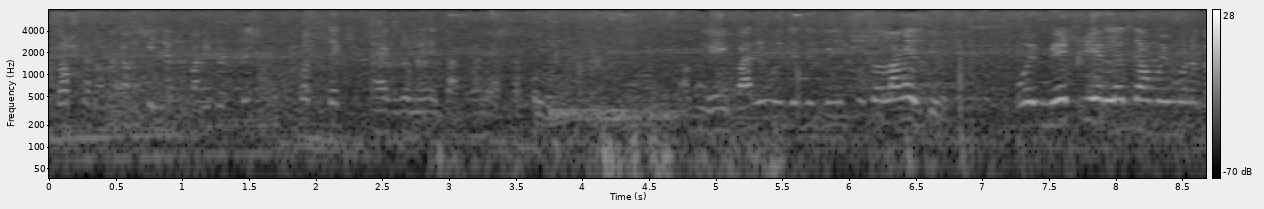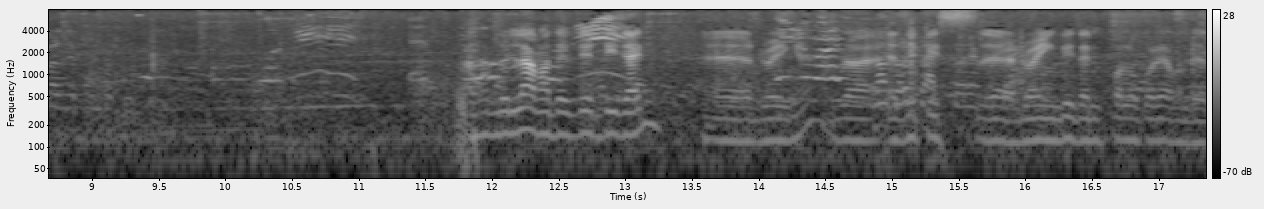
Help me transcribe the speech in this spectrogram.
তারা দশ কাঠা দাম কিনে একটা বাড়ি করছে প্রত্যেক একজনের টাকায় একটা করব এবং এই বাড়ির মধ্যে যে জিনিসপত্র লাগাইছে ওই মেটেরিয়ালের দাম ওই মনে করেন পঞ্চাশ আলহামদুলিল্লাহ আমাদের যে ডিজাইন ড্রয়িং এ আমরা as it is drawing design follow করে আমাদের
